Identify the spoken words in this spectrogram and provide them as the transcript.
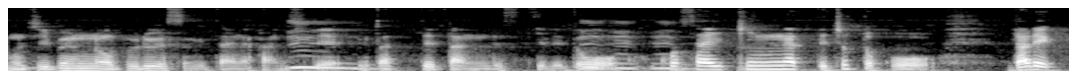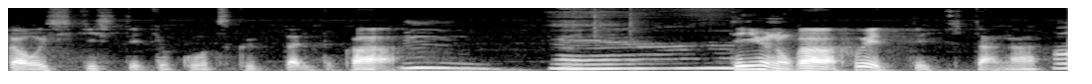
もう自分のブルースみたいな感じで歌ってたんですけれど、ここ最近になってちょっとこう誰かを意識して曲を作ったりとかうん。っていうのが増えてきたなっていう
